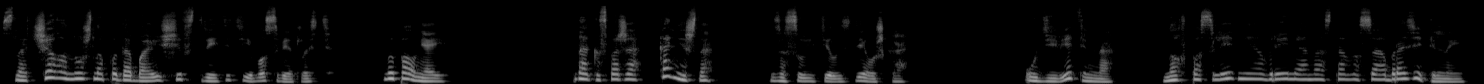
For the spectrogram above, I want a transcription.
сначала нужно подобающе встретить его светлость. Выполняй. Да, госпожа, конечно, засуетилась девушка. Удивительно, но в последнее время она стала сообразительной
